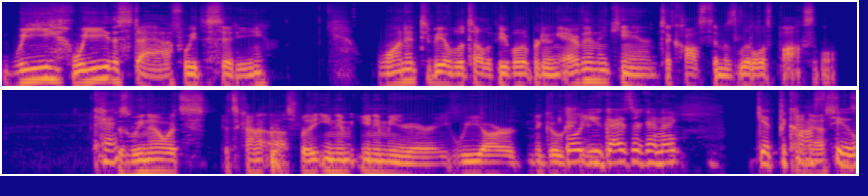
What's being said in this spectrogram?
We we the staff, we the city, wanted to be able to tell the people that we're doing everything they can to cost them as little as possible Okay. because we know it's it's kind of us. We're the intermediary. We are negotiating. Well, you guys are going to get the cost too.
